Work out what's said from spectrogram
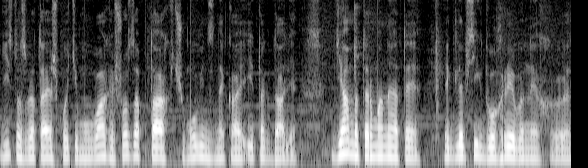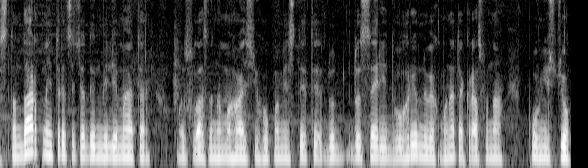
Дійсно звертаєш потім уваги, що за птах, чому він зникає і так далі. Діаметр монети, як для всіх двогривенних, е, стандартний 31 мм. Ось, власне, намагаюся його помістити. До, до серії двогривневих монет якраз вона повністю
